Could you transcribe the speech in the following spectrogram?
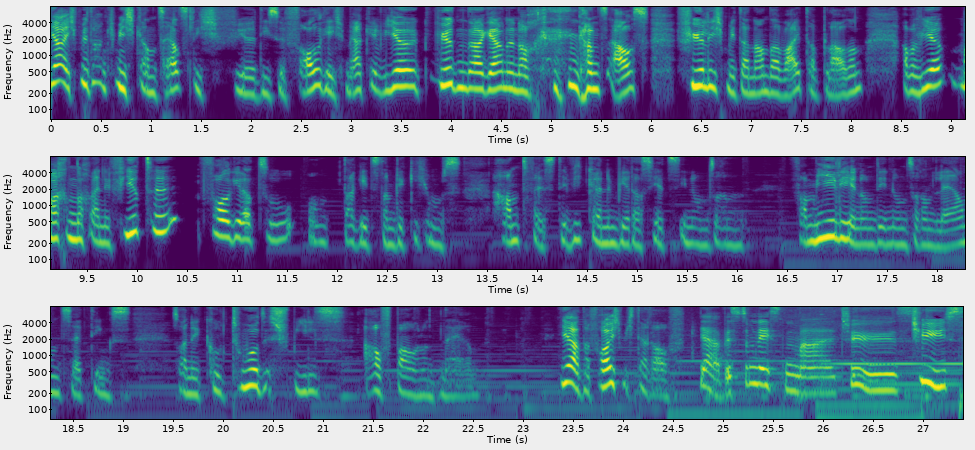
Ja, ich bedanke mich ganz herzlich für diese Folge. Ich merke, wir würden da gerne noch ganz ausführlich miteinander weiter plaudern. Aber wir machen noch eine vierte Folge dazu und da geht es dann wirklich ums Handfeste. Wie können wir das jetzt in unseren Familien und in unseren Lernsettings so eine Kultur des Spiels aufbauen und nähren? Ja, da freue ich mich darauf. Ja, bis zum nächsten Mal. Tschüss. Tschüss.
